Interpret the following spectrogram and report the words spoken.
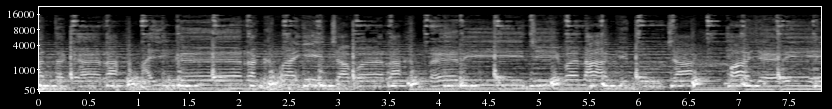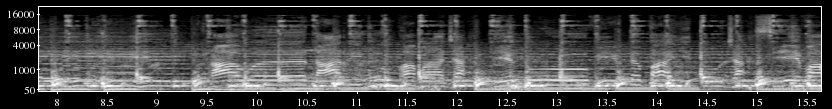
संसारात खरा. ऐक रखमाईच्या बरा. तरी जीव लागी तुझ्या पायरी. राव दारी उभा माझ्या. येतो बीट पायी तुझ्या. सेवा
